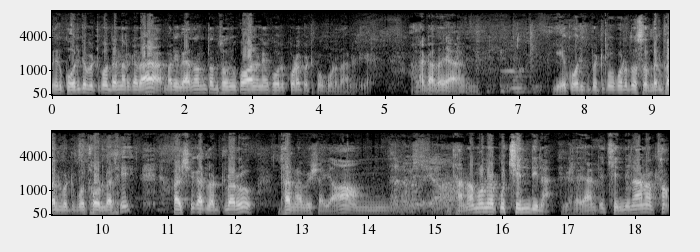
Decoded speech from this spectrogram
మీరు కోరిక పెట్టుకోవద్దన్నారు కదా మరి వేదాంతం చదువుకోవాలనే కోరిక కూడా పెట్టుకోకూడదా అని అడిగారు. అలా కదయా ఏ కోరిక పెట్టుకోకూడదో సందర్భాన్ని పట్టిపోతూ ఉండాలి. భాష్యకారులు అంటున్నారు ధన విషయాం ధనమునకు చెందిన విషయ అంటే చెందిన అని అర్థం.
